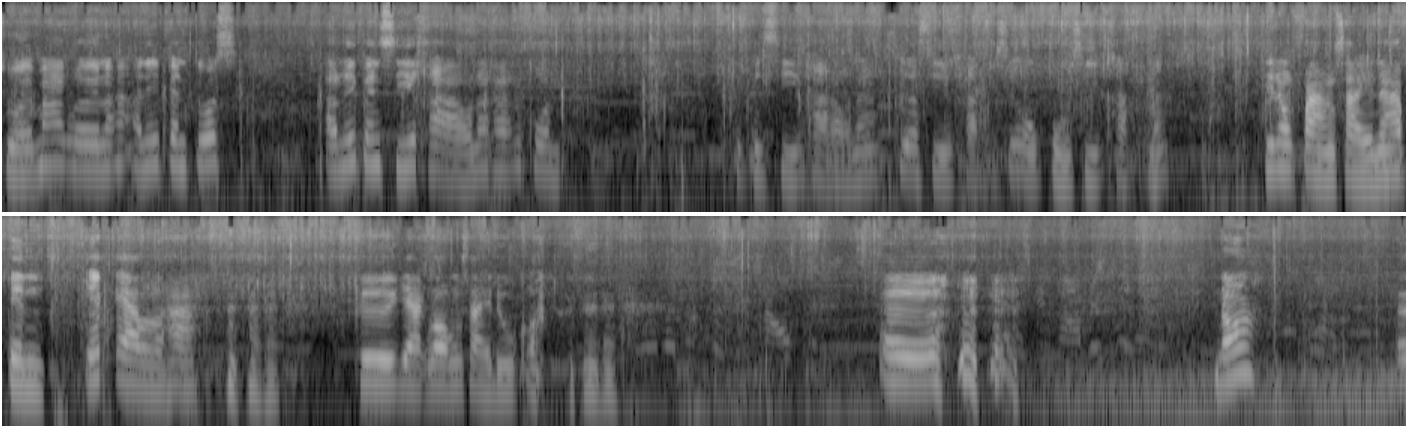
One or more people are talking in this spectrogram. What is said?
สวยมากเลยนะ อันนี้เป็นตัว อันนี้เป็นสีขาวนะคะ ทุกคนนี่เป็นสีขาวนะ เสื้อสีขาว เสื้อองค์ปู่สีขาวนะ ที่น้องฟางใส่นะคะ เป็น XL นะคะ คืออยากลองใส่ดูก่อน เออ เนาะ เอ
